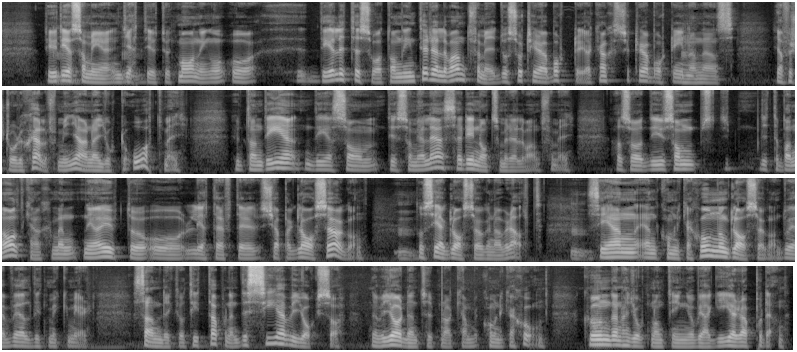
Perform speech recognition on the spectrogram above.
Det är ju det som är en jätteutmaning och, och det är lite så att om det inte är relevant för mig då sorterar jag bort det. Jag kanske sorterar bort det innan ens jag förstår det själv för min hjärna har gjort det åt mig. Utan det, det, som, det som jag läser det är något som är relevant för mig. Alltså det är ju som, lite banalt kanske, men när jag är ute och, och letar efter köpa glasögon. Mm. Då ser jag glasögon överallt. Mm. Ser jag en, en kommunikation om glasögon då är jag väldigt mycket mer sannolikt att titta på den. Det ser vi ju också när vi gör den typen av kommunikation. Kunden har gjort någonting och vi agerar på den.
